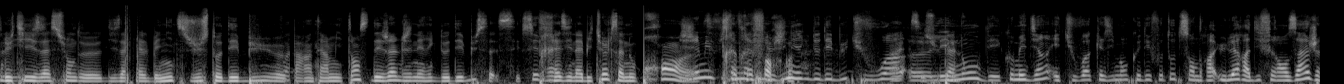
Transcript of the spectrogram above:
L'utilisation d'Isaac Albéniz juste au début euh, par intermittence. Déjà, le générique de début, c'est très vrai. inhabituel. Ça nous prend euh, jamais vu très très vie. fort. Le générique de début, tu vois Ouais, euh, les noms des comédiens et tu vois quasiment que des photos de Sandra Hüller à différents âges.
